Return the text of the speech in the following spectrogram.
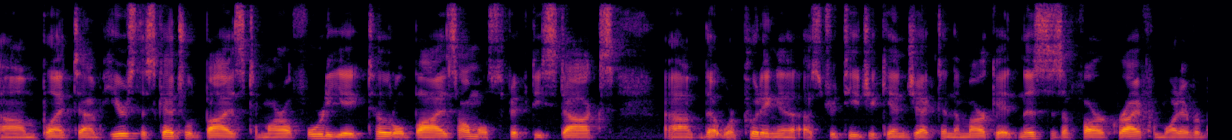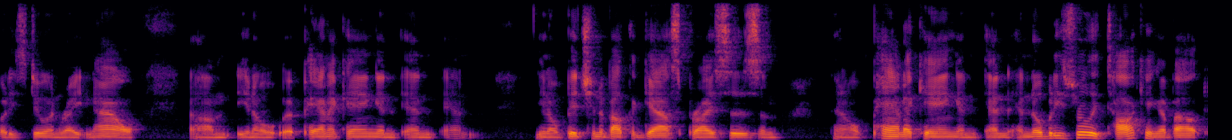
Um, but um, here's the scheduled buys tomorrow, 48 total buys, almost 50 stocks uh, that we're putting a, a, strategic inject in the market. And this is a far cry from what everybody's doing right now. Um, you know, uh, panicking and, and, and, you know, bitching about the gas prices and, you know, panicking and, and, and nobody's really talking about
